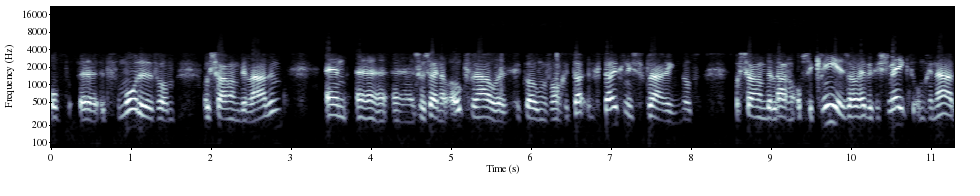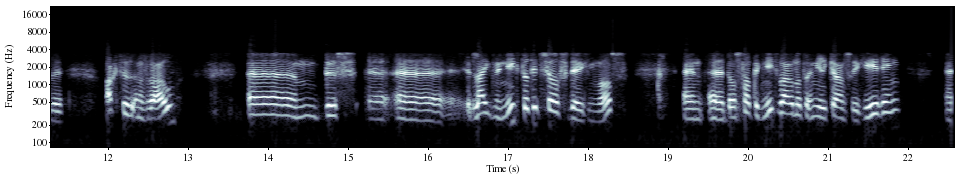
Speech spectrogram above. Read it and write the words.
op het vermoorden van Osama Bin Laden. En zo zijn er ook verhalen gekomen van getuigenisverklaring dat Osama Bin Laden op zijn knieën zou hebben gesmeekt om genade achter een vrouw. Ehm, dus het lijkt me niet dat dit zelfverdediging was. En uh, dan snap ik niet waarom dat de Amerikaanse regering uh,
